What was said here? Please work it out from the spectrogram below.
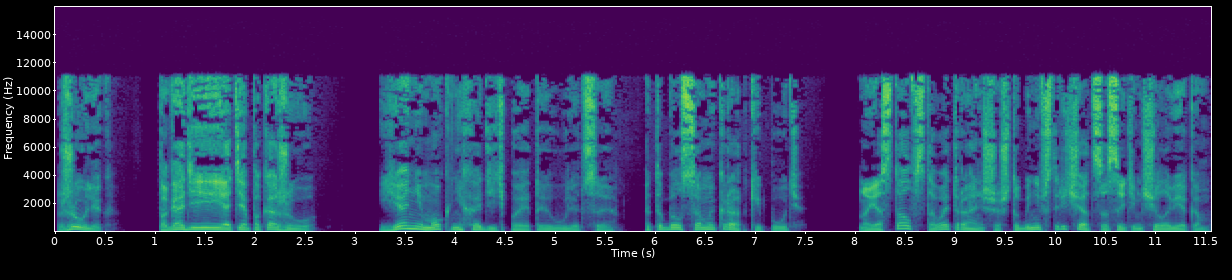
жулик. Погоди, я тебе покажу. Я не мог не ходить по этой улице. Это был самый краткий путь. Но я стал вставать раньше, чтобы не встречаться с этим человеком,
